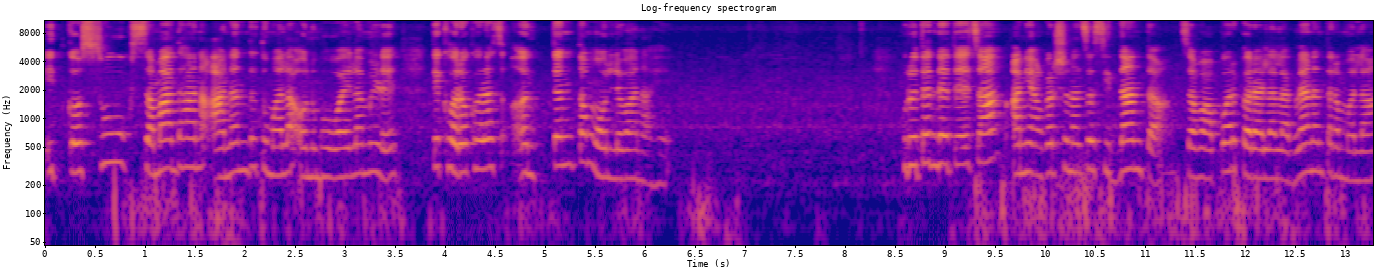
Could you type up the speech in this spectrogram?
इतकं सुख समाधान आनंद तुम्हाला अनुभवायला मिळेल ते खरोखरच अत्यंत मौल्यवान आहे. कृतज्ञतेचा आणि आकर्षणाचा सिद्धांताचा वापर करायला लागल्यानंतर मला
